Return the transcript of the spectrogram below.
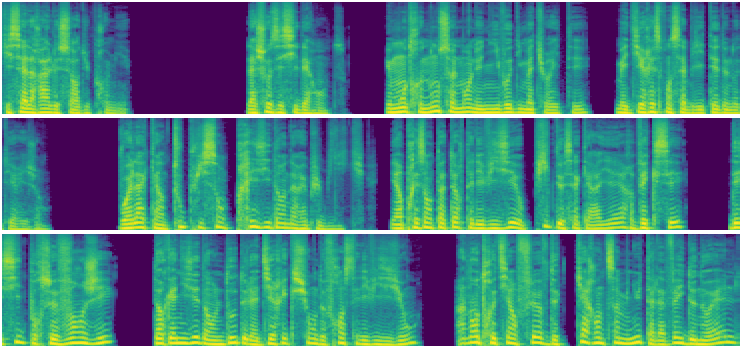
qui scellera le sort du premier. La chose est sidérante, et montre non seulement le niveau d'immaturité, mais d'irresponsabilité de nos dirigeants. Voilà qu'un tout-puissant président de la République et un présentateur télévisé au pic de sa carrière, vexé, décide pour se venger d'organiser dans le dos de la direction de France Télévisions un entretien fleuve de 45 minutes à la veille de Noël,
